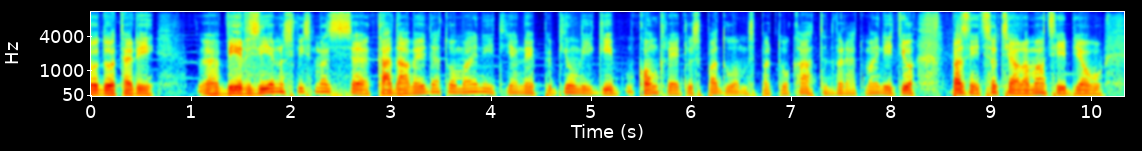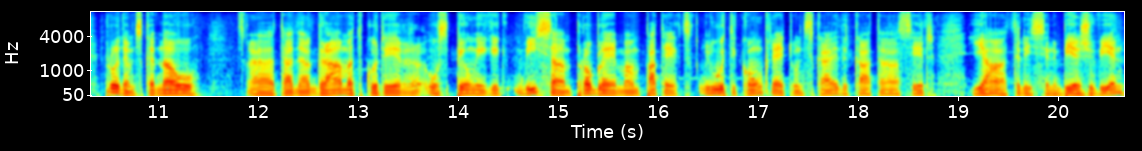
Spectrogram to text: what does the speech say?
dodot arī virzienus vismaz, kādā veidā to mainīt, ja ne pilnīgi konkrētus padomus par to, kā tad varētu mainīt, jo baznīca sociālā mācība jau, protams, ka nav tādā grāmata, kur ir uz pilnīgi visām problēmām pateikts ļoti konkrēti un skaidri, kā tās ir jāatrisina. Bieži vien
